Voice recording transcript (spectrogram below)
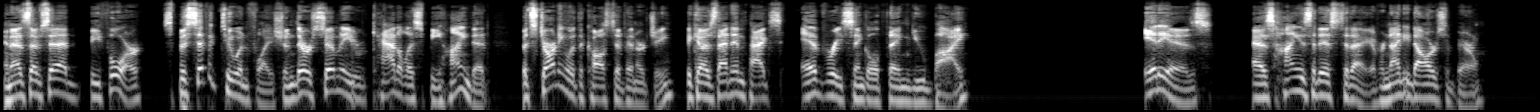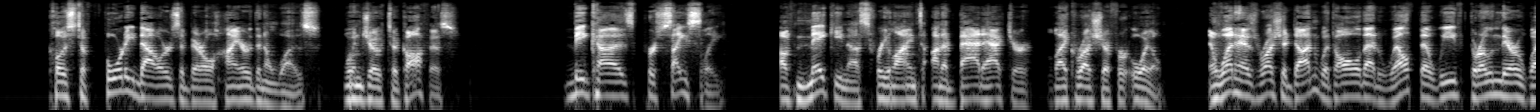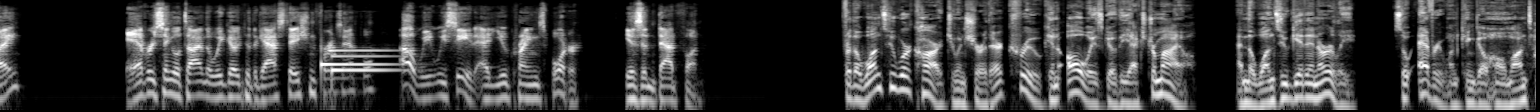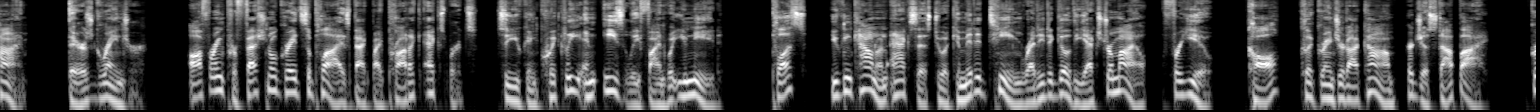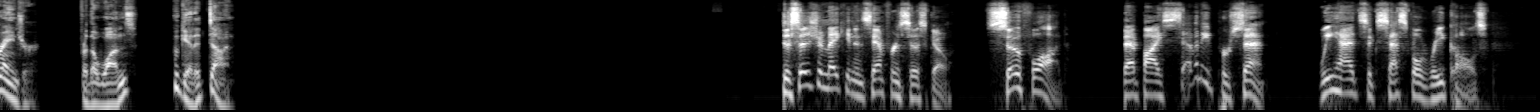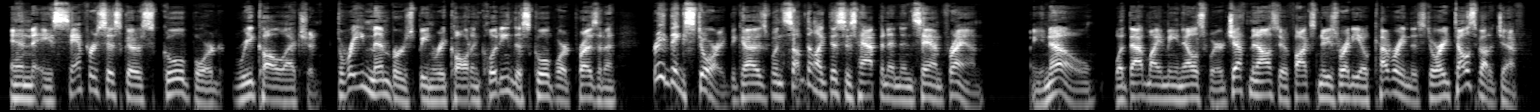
And as I've said before, specific to inflation, there are so many catalysts behind it, but starting with the cost of energy, because that impacts every single thing you buy, it is as high as it is today, over $90 a barrel, close to $40 a barrel higher than it was when Joe took office, because precisely of making us reliant on a bad actor like Russia for oil. And what has Russia done with all that wealth that we've thrown their way? Every single time that we go to the gas station, for example, oh, we, we see it at Ukraine's border. Isn't that fun? For the ones who work hard to ensure their crew can always go the extra mile, and the ones who get in early so everyone can go home on time, there's Grainger, offering professional grade supplies backed by product experts so you can quickly and easily find what you need. Plus, you can count on access to a committed team ready to go the extra mile for you. Call, clickgrainger.com, or just stop by. Grainger, for the ones who get it done. Decision making in San Francisco so flawed that by 70% we had successful recalls in a San Francisco school board recall election. Three members being recalled, including the school board president. Pretty big story because when something like this is happening in San Fran, you know what that might mean elsewhere. Jeff Monosso, Fox News Radio, covering this story. Tell us about it, Jeff.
